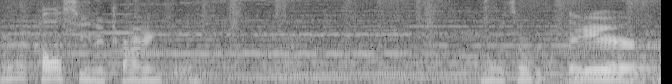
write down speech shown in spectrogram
I don't recall seeing a triangle. Oh, it's over there.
